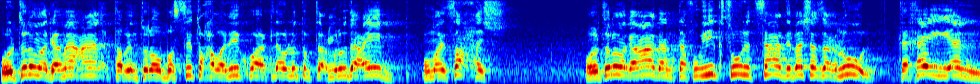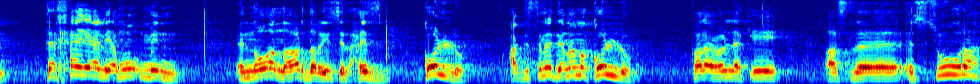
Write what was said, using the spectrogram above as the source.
وقلت لهم يا جماعة طب أنتوا لو بصيتوا حواليكوا هتلاقوا اللي أنتوا بتعملوه ده عيب وما يصحش. وقلت لهم يا جماعة ده انت فوقيك صورة سعد باشا زغلول. تخيل تخيل يا مؤمن إن هو النهارده رئيس الحزب. كله عبد السند يمامه كله طالع يقول لك إيه؟ أصل الصورة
